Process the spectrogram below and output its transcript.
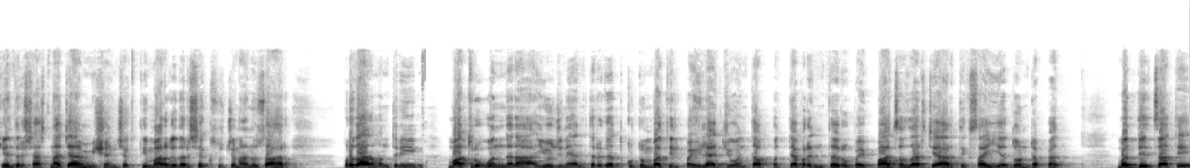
केंद्र शासनाच्या मिशन शक्ती मार्गदर्शक सूचनानुसार प्रधानमंत्री मातृवंदना योजनेअंतर्गत कुटुंबातील पहिल्या जिवंत अपत्यापर्यंत रुपये पाच हजारचे आर्थिक सहाय्य दोन टप्प्यात मध्ये जाते.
